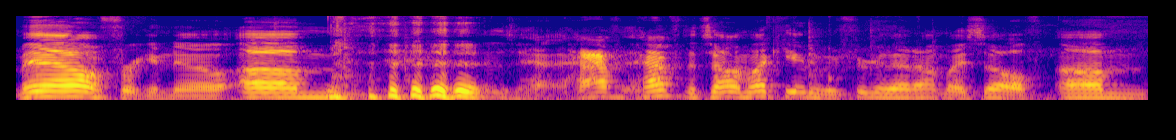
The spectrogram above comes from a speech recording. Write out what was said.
Man, I don't freaking know. Um, half half the time I can't even figure that out myself. Um,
